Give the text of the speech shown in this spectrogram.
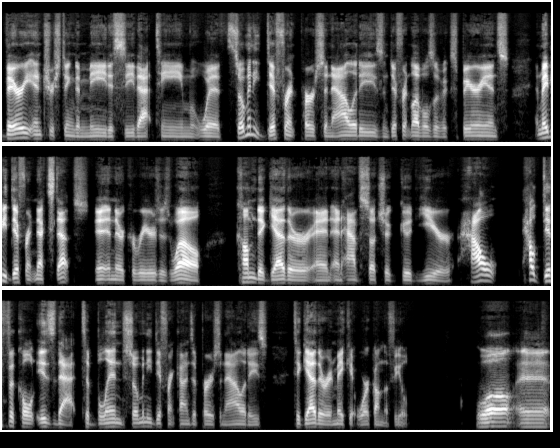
very interesting to me to see that team with so many different personalities and different levels of experience and maybe different next steps in, their careers as well come together and, and have such a good year. How how difficult is that to blend so many different kinds of personalities together and make it work on the field? Well, uh,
